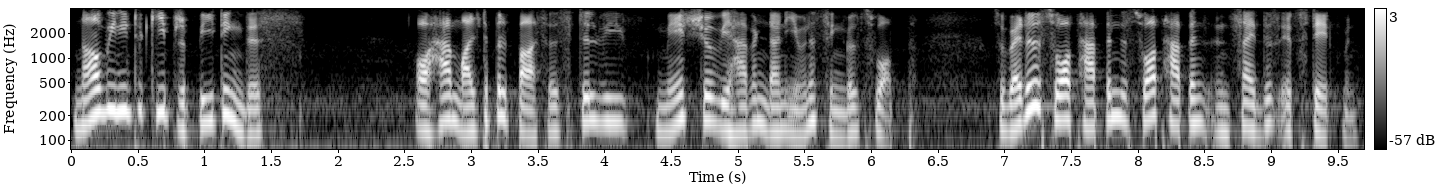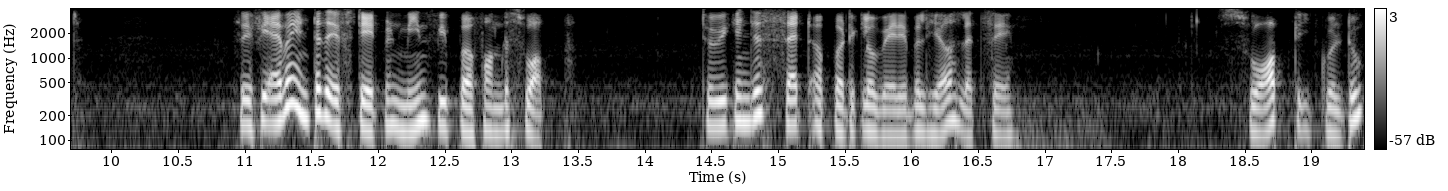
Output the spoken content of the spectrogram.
Now we need to keep repeating this or have multiple passes till we've made sure we haven't done even a single swap. So where does the swap happen? The swap happens inside this if statement. So if we ever enter the if statement means we perform the swap. So we can just set a particular variable here, let's say swapped equal to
